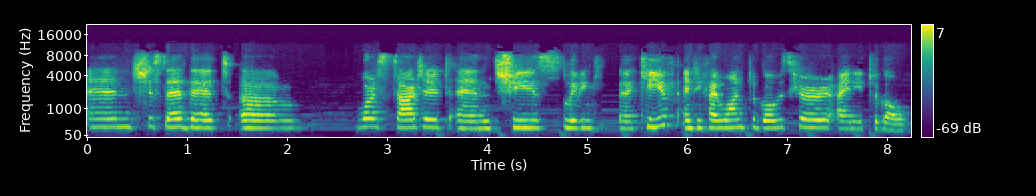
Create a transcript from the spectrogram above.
and she said that um, war started and she's leaving uh, Kiev, and if I want to go with her, I need to go.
